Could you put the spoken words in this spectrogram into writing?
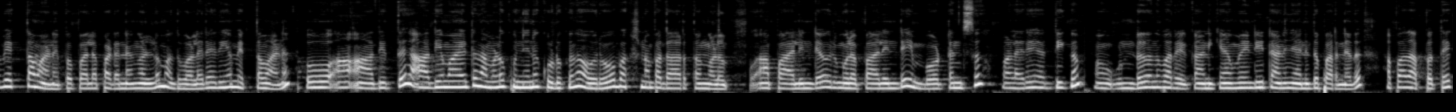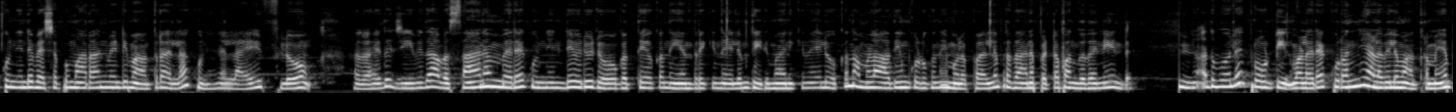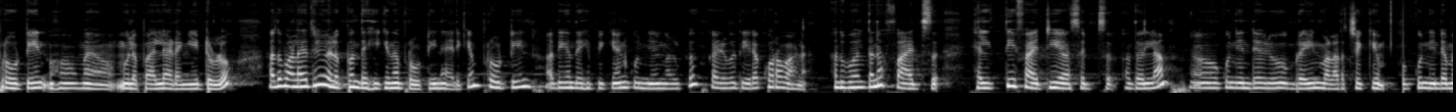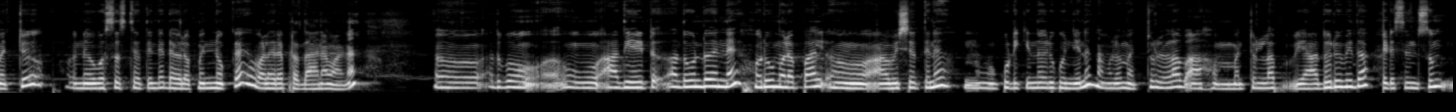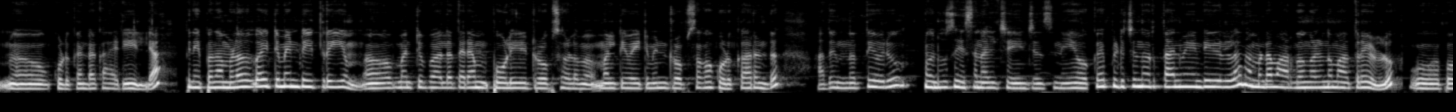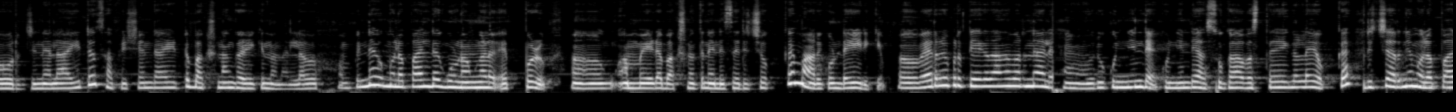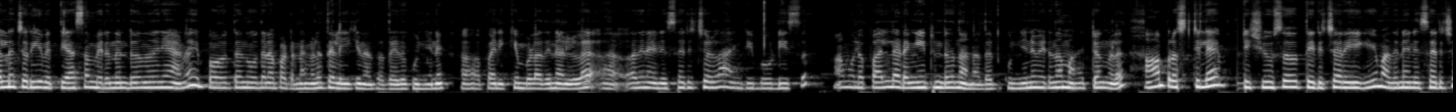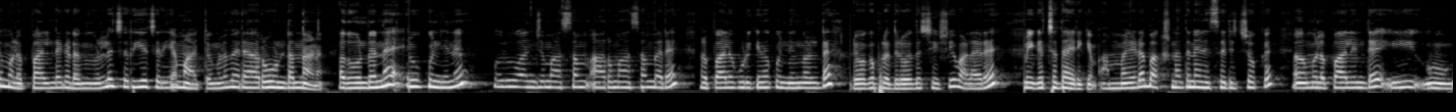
വ്യക്തമാണ്. ഇപ്പോൾ പല പഠനങ്ങളിലും അത് വളരെയധികം വ്യക്തമാണ്. അപ്പോൾ ആ ആദ്യത്തെ ആദ്യമായിട്ട് നമ്മൾ കുഞ്ഞിന് കൊടുക്കുന്ന ഓരോ ഭക്ഷണ പദാർത്ഥങ്ങളും ആ പാലിന്റെ ഒരു മുലപ്പാലിന്റെ ഇമ്പോർട്ടൻസ് വളരെയധികം ഉണ്ട് എന്ന് പറയ കാണിക്കാൻ വേണ്ടിയിട്ടാണ് ഞാനിത് പറഞ്ഞത്. അപ്പോൾ അത് അപ്പത്തെ കുഞ്ഞിന്റെ വിശപ്പ് മാറാൻ വേണ്ടി മാത്രമല്ല കുഞ്ഞിനെ ലൈഫ് ലോങ് അതായത് ജീവിത അവസാനം വരെ കുഞ്ഞിന്റെ ഒരു രോഗത്തെയൊക്കെ നിയന്ത്രിക്കുന്നതിലും തീരുമാനിക്കുന്നതിലും ഒക്കെ നമ്മൾ ആദ്യം കൊടുക്കുന്ന ഈ മുലപ്പാലിന് പ്രധാനപ്പെട്ട പങ്ക് തന്നെയുണ്ട്. അതുപോലെ പ്രോട്ടീൻ വളരെ കുറഞ്ഞ അളവിൽ മാത്രമേ പ്രോട്ടീൻ മുലപ്പാലിൽ അടങ്ങിയിട്ടുള്ളൂ. അത് വളരെ എളുപ്പം ദഹിക്കുന്ന പ്രോട്ടീൻ ആയിരിക്കും. പ്രോട്ടീൻ അധികം ദഹിപ്പിക്കാൻ കുഞ്ഞുങ്ങൾക്ക് കഴിവ് തീരെ കുറവാണ്. അതുപോലെ തന്നെ ഫാറ്റ്സ് ഹെൽത്തി ഫാറ്റി ആസിഡ്സ് അതെല്ലാം കുഞ്ഞിന്റെ ഒരു ബ്രെയിൻ വളർച്ചയ്ക്കും കുഞ്ഞിന്റെ മറ്റു നെർവസ് സിസ്റ്റത്തിന്റെ ഡെവലപ്മെന്റിനൊക്കെ വളരെ പ്രധാനമാണ്. അതുപോ ആദ്യമായിട്ട് അതുകൊണ്ട് തന്നെ ഒരു മുലപ്പാൽ ആവശ്യത്തിന് കുടിക്കുന്ന ഒരു കുഞ്ഞിന് നമ്മൾ മറ്റുള്ള മറ്റുള്ള യാതൊരുവിധ മെഡിസിൻസും കൊടുക്കേണ്ട കാര്യമില്ല. പിന്നെ ഇപ്പോൾ നമ്മൾ വൈറ്റമിൻ ഡി ത്രീയും മറ്റു പലതരം പോളി ഡ്രോപ്സുകളും മൾട്ടി വൈറ്റമിൻ ഡ്രോപ്സൊക്കെ കൊടുക്കാറുണ്ട്. അത് ഇന്നത്തെ ഒരു ഒരു സീസണൽ ചേഞ്ചസിനെയും ഒക്കെ പിടിച്ചു നിർത്താൻ വേണ്ടിയുള്ള നമ്മുടെ മാർഗങ്ങളിൽ നിന്ന് മാത്രമേ ഉള്ളൂ. അപ്പോൾ ഒറിജിനലായിട്ട് സഫീഷ്യന്റ് ആയിട്ട് ഭക്ഷണം കഴിക്കുന്ന നല്ല പിന്നെ മുലപ്പാലിന്റെ ഗുണങ്ങൾ എപ്പോഴും അമ്മയുടെ ഭക്ഷണത്തിനനുസരിച്ചൊക്കെ മാറിക്കൊണ്ടേയിരിക്കും. വേറൊരു പ്രത്യേകത എന്ന് പറഞ്ഞാൽ ഒരു കുഞ്ഞിന്റെ കുഞ്ഞിന്റെ അസുഖാവസ്ഥകളെയൊക്കെ തിരിച്ചറിഞ്ഞ് മുലപ്പാലിന് ചെറിയ വ്യത്യാസം വരുന്നുണ്ട് തന്നെയാണ് ഇപ്പോഴത്തെ നൂതന പഠനങ്ങൾ തെളിയിക്കുന്നത്. അതായത് കുഞ്ഞിന് പനിക്കുമ്പോൾ അതിനുള്ള അതിനനുസരിച്ചുള്ള ആന്റിബോഡീസ് ആ മുലപ്പാലിൽ അടങ്ങിയിട്ടുണ്ടെന്നാണ്. അതായത് കുഞ്ഞിന് വരുന്ന മാറ്റങ്ങൾ ആ ബ്രസ്റ്റിലെ ടിഷ്യൂസ് തിരിച്ചറിയുകയും അതിനനുസരിച്ച് മുലപ്പാലിന്റെ ഘടകങ്ങളിൽ ചെറിയ ചെറിയ മാറ്റങ്ങൾ വരാറും ഉണ്ടെന്നാണ്. അതുകൊണ്ട് തന്നെ ഒരു കുഞ്ഞിന് ഒരു അഞ്ച് മാസം ആറു മാസം വരെ മുലപ്പാൽ കുടിക്കുന്ന കുഞ്ഞുങ്ങളുടെ രോഗപ്രതിരോധ ശേഷി വളരെ മികച്ചതായിരിക്കും. അമ്മയുടെ ഭക്ഷണത്തിനനുസരിച്ചൊക്കെ മുലപ്പാലിന്റെ ഈ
